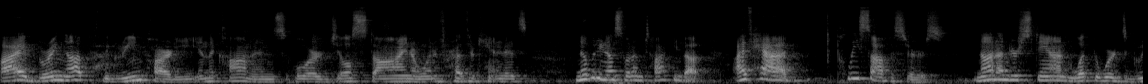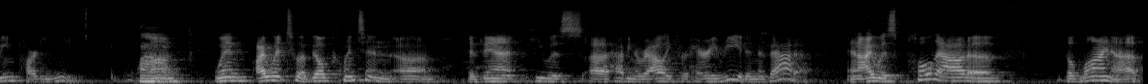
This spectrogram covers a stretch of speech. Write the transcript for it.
I bring up the Green Party in the Commons or Jill Stein or one of our other candidates, nobody knows what I'm talking about. I've had police officers not understand what the words Green Party mean. Wow. Um, when I went to a Bill Clinton um, event, he was uh, having a rally for Harry Reid in Nevada. And I was pulled out of the lineup.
